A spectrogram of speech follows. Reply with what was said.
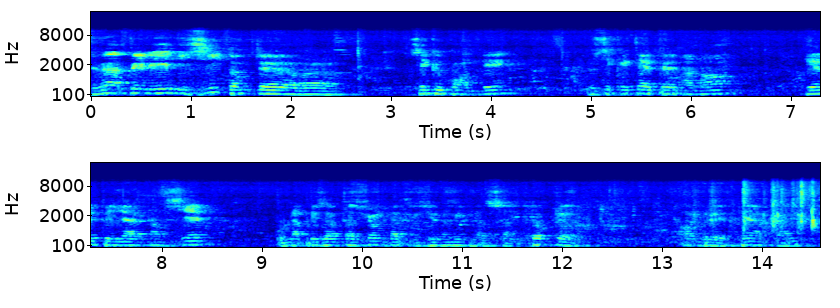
Je vais appeler ici docteur euh, Sékou Condé, le secrétaire permanent du MPI Arc-en-Ciel, pour la présentation de la physionomie de la salle. Docteur André Béacal.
